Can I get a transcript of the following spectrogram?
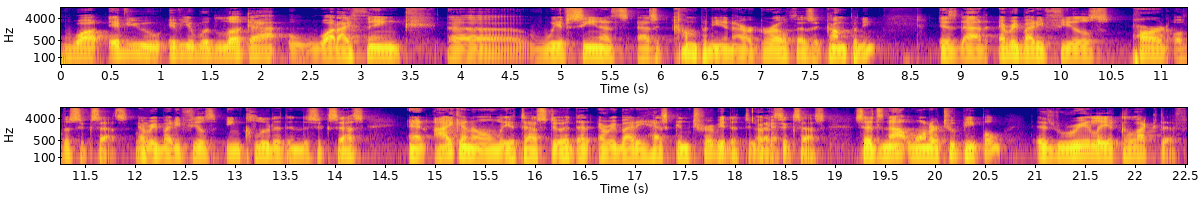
what if you if you would look at what I think uh, we have seen as as a company and our growth as a company is that everybody feels part of the success. Mm-hmm. Everybody feels included in the success. And I can only attest to it that everybody has contributed to Okay. that success. So it's not one or two people, it's really a collective.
